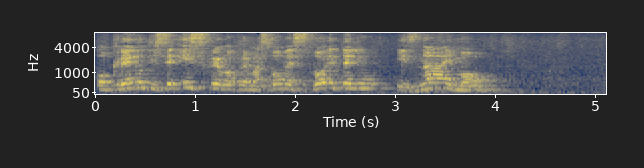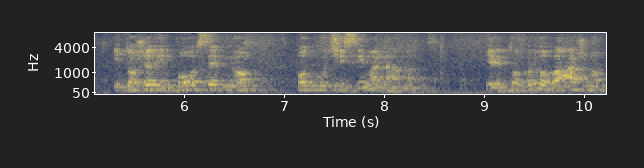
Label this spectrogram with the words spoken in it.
okrenuti se iskreno prema svome stvoritelju i znajmo, i to želim posebno podvući svima nama, jer je to vrlo važno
